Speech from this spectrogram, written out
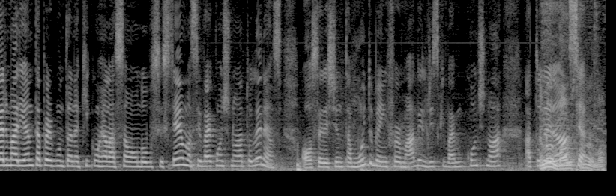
Rogério Mariano está perguntando aqui com relação ao novo sistema se vai continuar a tolerância. Ó, o Celestino está muito bem informado, ele disse que vai continuar a tolerância. É normal, é normal.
